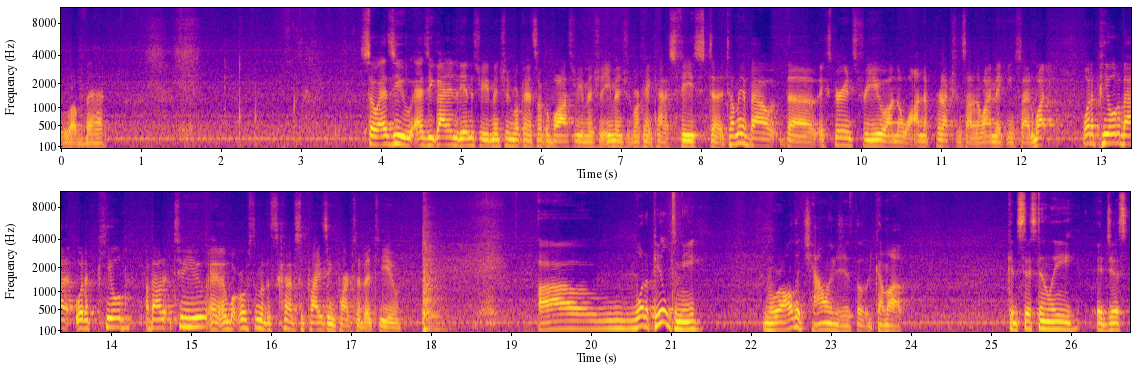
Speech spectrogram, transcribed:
Love that. So as you as you got into the industry, you mentioned working at Sokol Blosser, you mentioned you mentioned working at Cana's Feast. Uh, tell me about the experience for you on the on the production side, on the winemaking side. What what appealed about it? What appealed about it to you, and what were some of the kind of surprising parts of it to you? Uh, what appealed to me were all the challenges that would come up. Consistently, it just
